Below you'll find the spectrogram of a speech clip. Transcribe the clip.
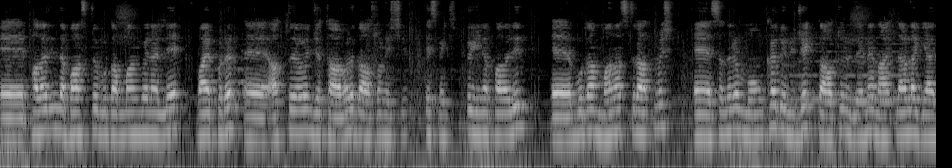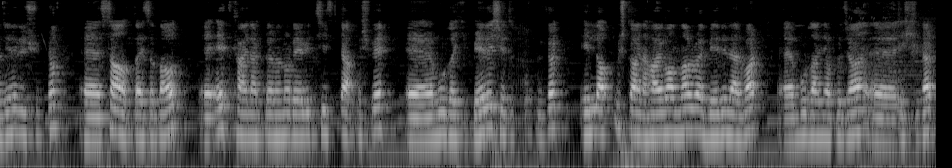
E, Paladin de bastı buradan Mangonel'le Viper'ın e, attığı önce tower'ı daha sonra işçini kesmek istiyor. Yine Paladin e, buradan Manastır atmış. E, sanırım Monk'a dönecek. Davut'un üzerine Knight'larla geleceğini düşünüyor. E, sağ altta ise Davut e, et kaynaklarının oraya bir TC yapmış ve e, buradaki beleş eti toplayacak 50-60 tane hayvanlar ve beriler var. E, buradan yapacağı e, işçiler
